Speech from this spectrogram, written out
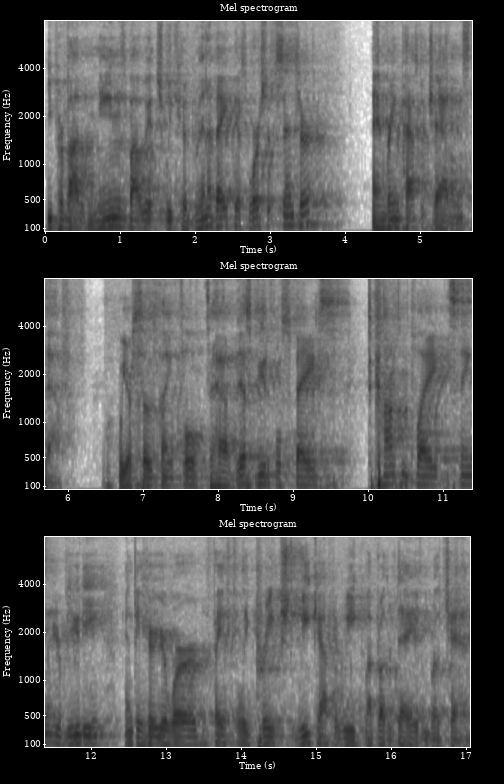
you provided the means by which we could renovate this worship center and bring Pastor Chad on staff. We are so thankful to have this beautiful space to contemplate and sing of your beauty and to hear your word faithfully preached week after week by Brother Dave and Brother Chad.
